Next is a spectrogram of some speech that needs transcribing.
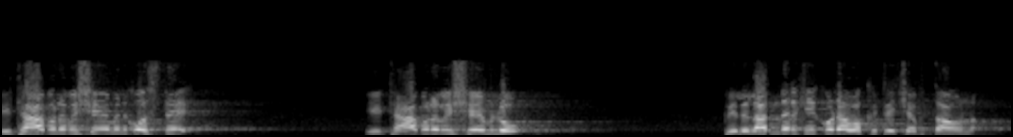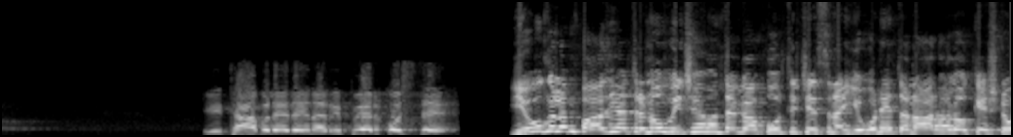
ఈ ట్యాబుల విషయానికి వస్తే ఈ ట్యాబుల విషయంలో పిల్లలందరికీ కూడా ఒకటే చెప్తా ఉన్నా. ఈ ట్యాబులు ఏదైనా రిపేర్కి వస్తే యువకులం పాదయాత్రను విజయవంతంగా పూర్తి చేసిన యువనేత నారా లోకేష్ను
